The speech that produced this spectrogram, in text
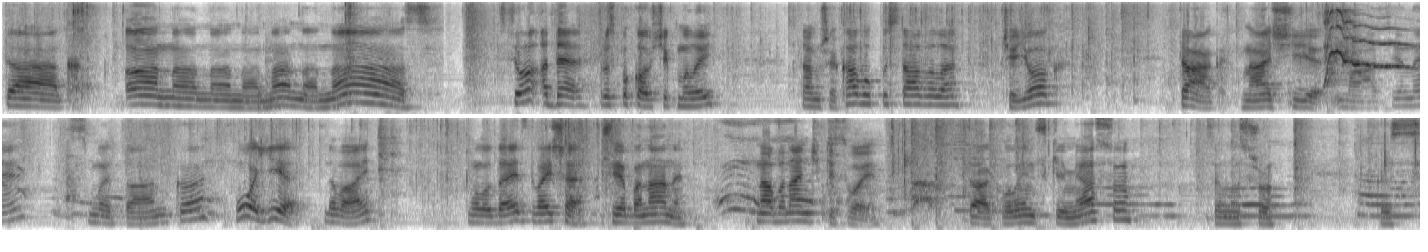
Так. Анананананас. Все, а де розпаковщик малий? Там ще каву поставила, чайок. Так, наші мафіни, сметанка. О, є! Давай. Молодець, давай ще. Ще є банани. На бананчики свої. Так, волинське м'ясо. Це у нас що? Якесь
